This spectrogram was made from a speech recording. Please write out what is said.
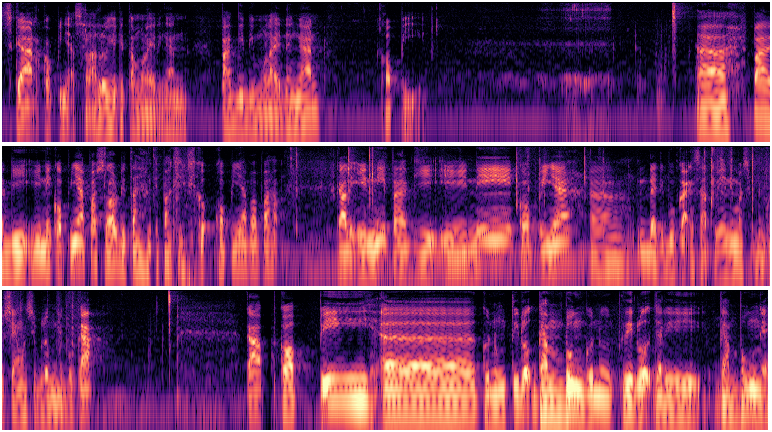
Segar kopinya selalu ya kita mulai dengan Pagi dimulai dengan kopi. Uh, Pagi ini kopinya apa? Selalu ditanya di pagi ini kopinya apa Pak? Kali ini pagi ini kopinya uh, udah dibuka yang satu ini masih bungkus yang masih belum dibuka. Kap kopi uh, Gunung Tiluk, Gambung Gunung Tiluk dari Gambung ya.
